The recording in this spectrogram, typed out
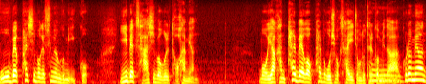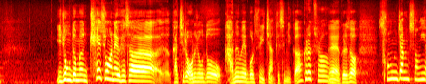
580억의 수명금이 있고 240억을 더하면 뭐 약 한 800억, 850억 사이 정도 될 겁니다. 그러면 이 정도면 최소한의 회사 가치를 어느 정도 가늠해 볼 수 있지 않겠습니까? 그렇죠. 네, 그래서 성장성이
